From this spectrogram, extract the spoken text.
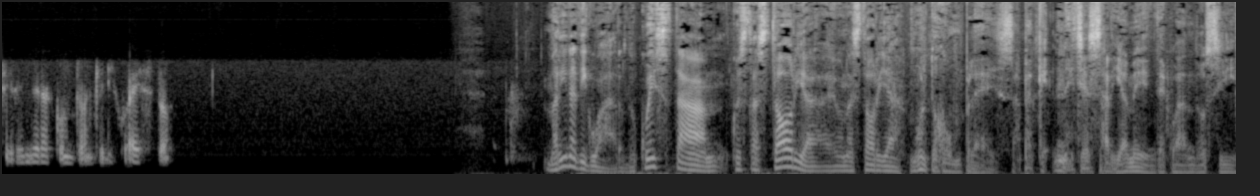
si renderà conto anche di questo. Marina di Guardo, questa, questa, storia è una storia molto complessa, perché necessariamente quando si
